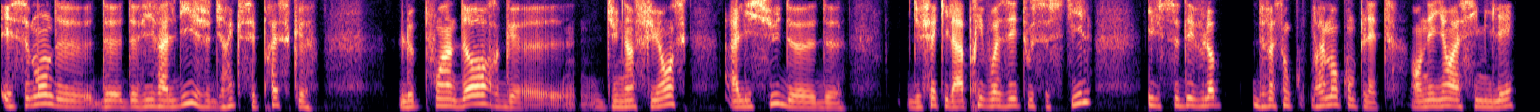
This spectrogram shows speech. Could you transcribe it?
Et ce monde de, de, de Vivaldi, je dirais que c'est presque le point d'orgue euh, d'une influence à l'issue de, du fait qu'il a apprivoisé tout ce style. Il se développe de façon vraiment complète, en ayant assimilé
